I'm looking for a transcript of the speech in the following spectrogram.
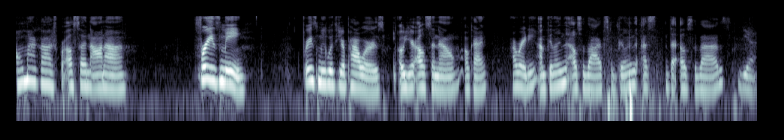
Oh my gosh, we're Elsa and Anna. Freeze me. Freeze me with your powers. Oh, you're Elsa now. Okay. Alrighty. I'm feeling the Elsa vibes. I'm feeling the, the Elsa vibes. Yes.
